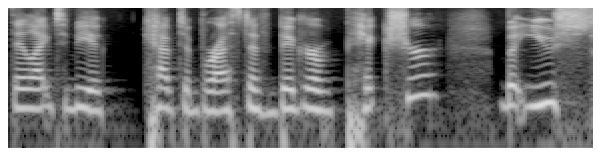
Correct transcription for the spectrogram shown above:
They like to be a kept abreast of bigger picture, but use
